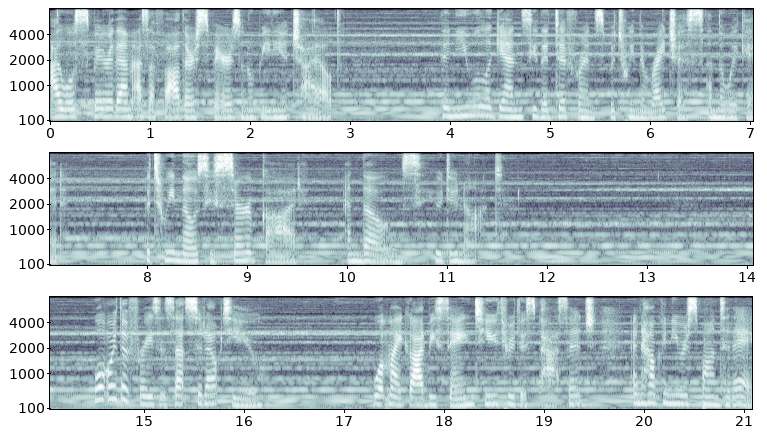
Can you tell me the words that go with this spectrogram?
I will spare them as a father spares an obedient child then you will again see the difference between the righteous and the wicked, between those who serve God and those who do not. What were the phrases that stood out to you? What might God be saying to you through this passage, and how can you respond today?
